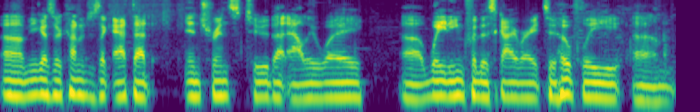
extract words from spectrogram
um, you guys are kind of just like at that entrance to that alleyway, uh, waiting for this guy right to hopefully um,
